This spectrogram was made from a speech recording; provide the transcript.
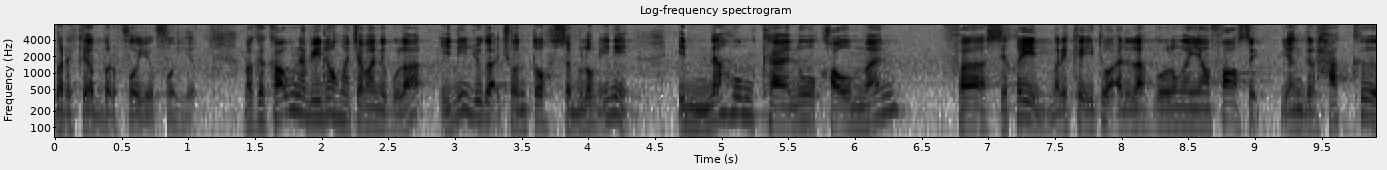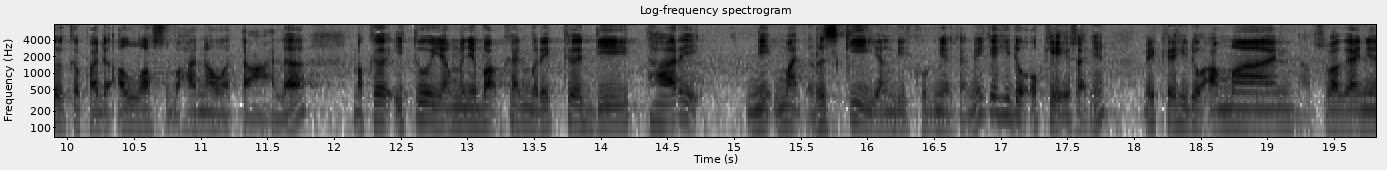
mereka berfoya-foya. Maka kaum Nabi Nuh macam mana pula? Ini juga contoh sebelum ini. Innahum kanu qauman fasiqin. Mereka itu adalah golongan yang fasik, yang derhaka kepada Allah Subhanahu Wa Taala. Maka itu yang menyebabkan mereka ditarik nikmat rezeki yang dikurniakan. Mereka hidup okey ustaz ya. Mereka hidup aman sebagainya.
